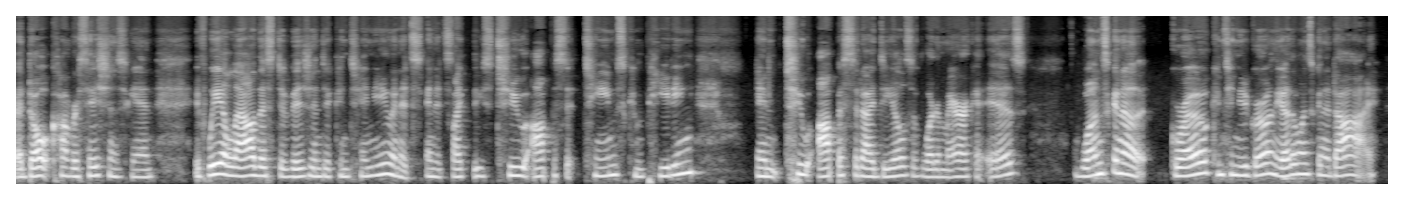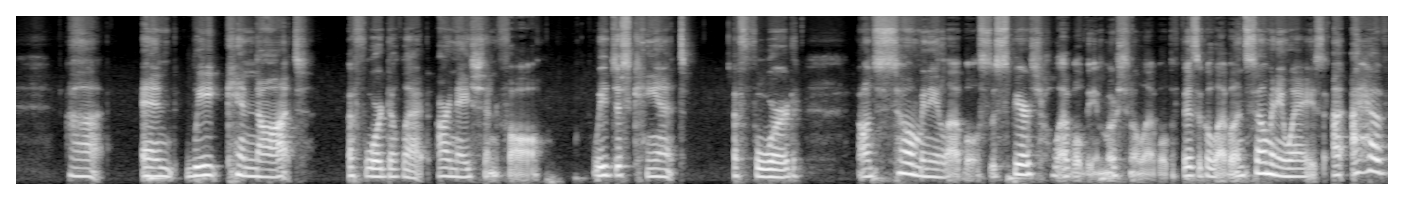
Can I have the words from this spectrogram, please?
adult conversations again if we allow this division to continue and it's and it's like these two opposite teams competing in two opposite ideals of what America is. One's going to grow, continue to grow, and the other one's going to die. Uh, and we cannot afford to let our nation fall. We just can't afford on so many levels the spiritual level the emotional level the physical level in so many ways. I, I, have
